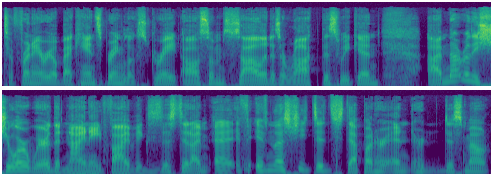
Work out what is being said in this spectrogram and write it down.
to front aerial back handspring looks great, awesome, solid as a rock this weekend. I'm not really sure where the 985 existed. I'm uh, if, if unless she did step on her end her dismount.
